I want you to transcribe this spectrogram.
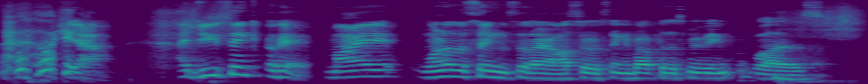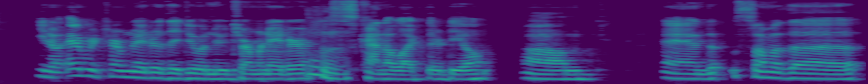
like, yeah i do think okay my one of the things that i also was thinking about for this movie was you know every terminator they do a new terminator Mhm. this is kind of like their deal um and some of the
